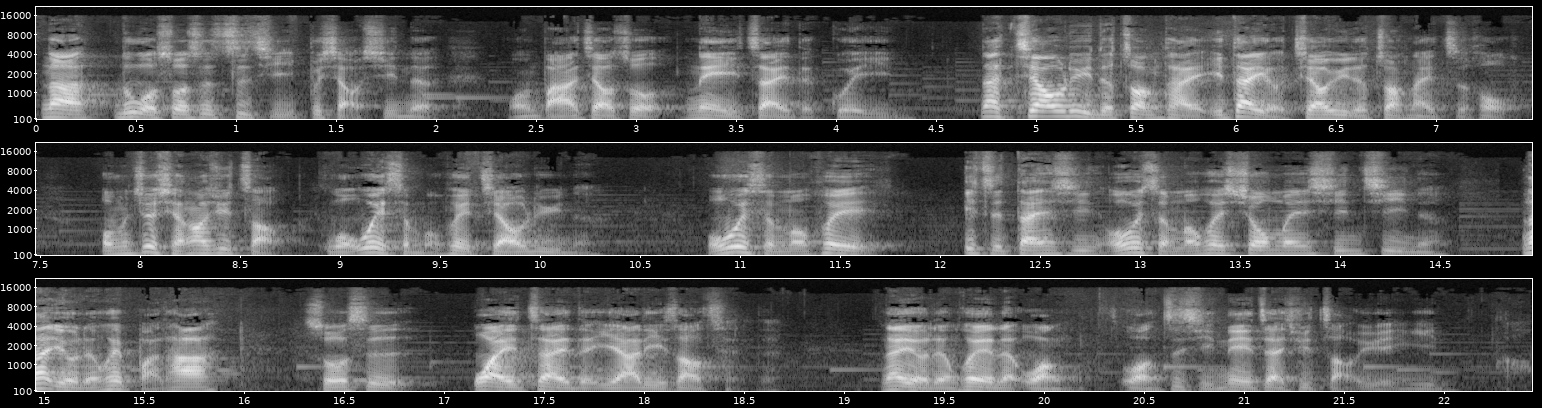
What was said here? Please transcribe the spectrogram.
那如果说是自己不小心的，我们把它叫做内在的归因。那焦虑的状态，一旦有焦虑的状态之后，我们就想要去找我为什么会焦虑呢？我为什么会一直担心？我为什么会胸闷心悸呢？那有人会把它说是外在的压力造成的，那有人会呢往。往自己内在去找原因，好，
